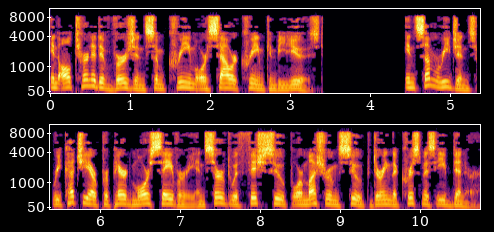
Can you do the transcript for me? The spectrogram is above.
In alternative versions some cream or sour cream can be used. In some regions, racuchy are prepared more savory and served with fish soup or mushroom soup during the Christmas Eve dinner.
